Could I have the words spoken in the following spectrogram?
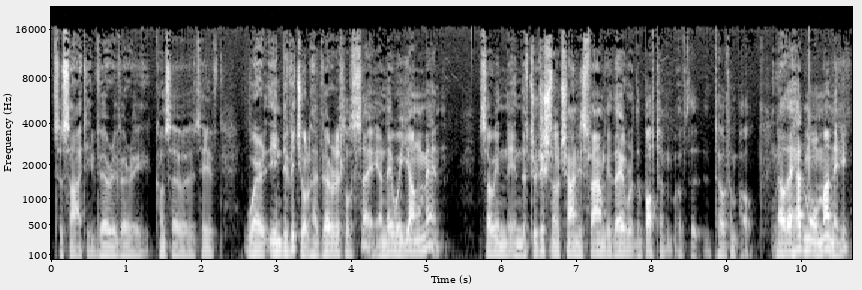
society, very very conservative, where the individual had very little say, and they were young men. So in in the traditional Chinese family, they were at the bottom of the totem pole. Now they had more money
